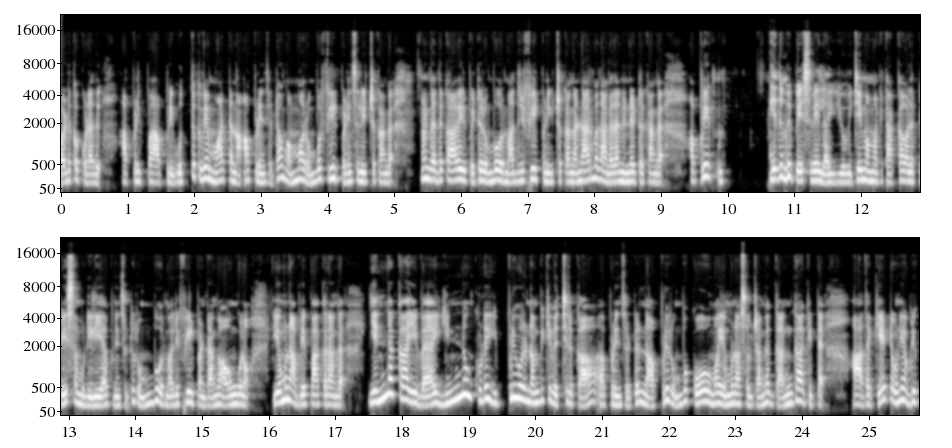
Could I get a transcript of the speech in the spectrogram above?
படுக்கக்கூடாது. அப்படி ப அப்படி ஒத்துக்கவே மாட்டானா அப்படின்னு சொல்லிட்டு அவங்க அம்மா ரொம்ப ஃபீல் பண்ணி சொல்லிட்டு இருக்காங்க அங்கே அந்த காவேரி போயிட்டு ரொம்ப ஒரு மாதிரி ஃபீல் பண்ணிக்கிட்டு இருக்காங்க நர்மதா அங்கே தான் நின்றுட்டு இருக்காங்க அப்படியே எதுவுமே பேசவே இல்லை. ஐயோ விஜய் மாமா கிட்ட அக்காவால் பேச முடியலையே அப்படின்னு சொல்லிட்டு ரொம்ப ஒரு மாதிரி ஃபீல் பண்ணுறாங்க அவங்களும். யமுனா அப்படியே பார்க்குறாங்க என்னக்கா இவ? இன்னும் கூட இப்படி ஒரு நம்பிக்கை வச்சிருக்கா? அப்படின்னு சொல்லிட்டு நான் அப்படியே ரொம்ப கோவமாக யமுனா சொல்கிறாங்க கங்கா கிட்ட. அதை கேட்டோடனே அப்படியே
